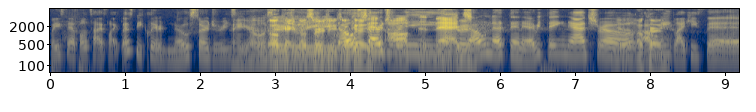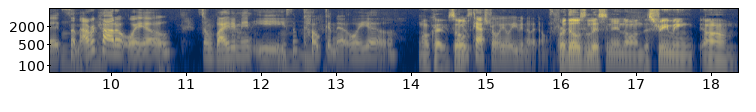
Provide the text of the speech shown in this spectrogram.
when you said Botox, like, let's be clear, no surgeries Ain't here. no Okay, no surgeries, No okay. surgery, Off the natch. Okay. no nothing, everything natural. Yeah. Okay. Only, like he said, some Mhm. avocado oil, some vitamin E, some Mhm. coconut oil. Okay, so Use castor oil, even though I don't. for those good. listening on the streaming um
